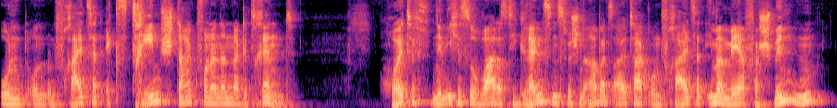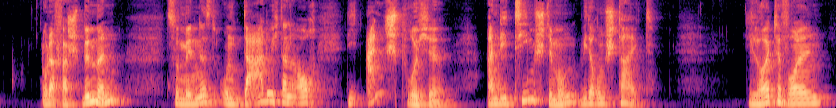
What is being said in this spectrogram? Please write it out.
und, und, und Freizeit extrem stark voneinander getrennt. Heute nehme ich es so wahr, dass die Grenzen zwischen Arbeitsalltag und Freizeit immer mehr verschwinden oder verschwimmen zumindest und dadurch dann auch die Ansprüche an die Teamstimmung wiederum steigt. Die Leute wollen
